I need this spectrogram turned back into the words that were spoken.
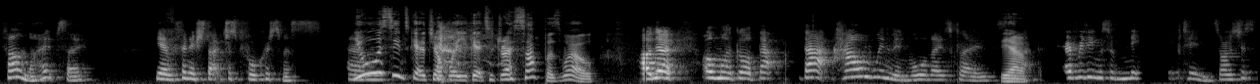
fun. I hope so. Yeah, we finished that just before Christmas. You Um, always seem to get a job where you get to dress up as well. Oh no! Oh my god! That that how women wore those clothes. Yeah. That- everything was sort of nipped in, so I was just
